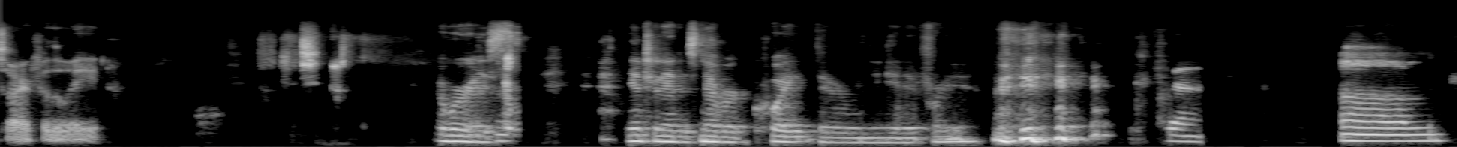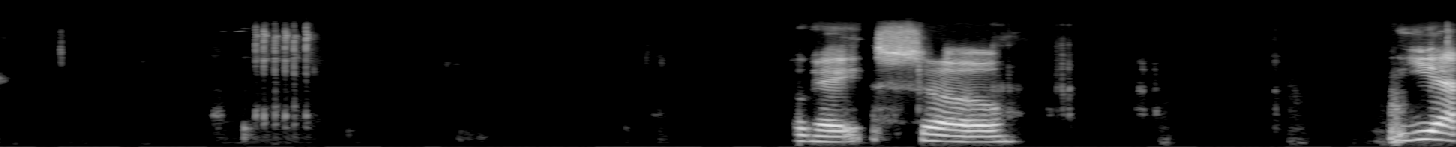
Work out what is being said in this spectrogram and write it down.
Sorry for the wait. No worries. The internet is never quite there when you need it for you. Yeah. Um, okay, so yeah,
